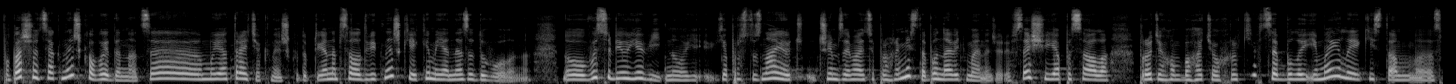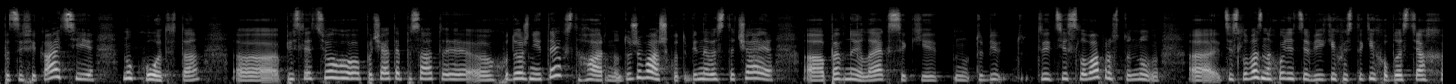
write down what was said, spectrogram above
по-перше, ця книжка видана, це моя третя книжка. Тобто я написала дві книжки, якими я не задоволена. Ну, ви собі уявіть, ну я просто знаю, чим займаються програмісти або навіть менеджери. Все, що я писала протягом багатьох років, це були імейли, якісь там е, специфікації, ну, код. Та? Е, після цього почати писати художній текст гарно, дуже важко. Тобі не вистачає певної лексики. Ну, тобі ти ці слова просто ну, ці слова знаходяться в якихось таких областях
